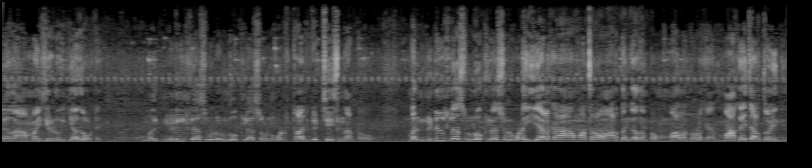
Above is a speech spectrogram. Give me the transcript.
లేదా ఆ అమ్మాయి చేయడం ఏదో ఒకటి. మరి మిడిల్ క్లాస్ వాళ్ళు లో క్లాస్ వాళ్ళని కూడా టార్గెట్ చేసిందంటావు. మరి మిడిల్ క్లాస్లో క్లాస్ వాళ్ళు కూడా వీళ్ళకి ఆ మాత్రం అర్థం కాదంటాం మాలంటి వాళ్ళకి మాకైతే అర్థమైంది?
